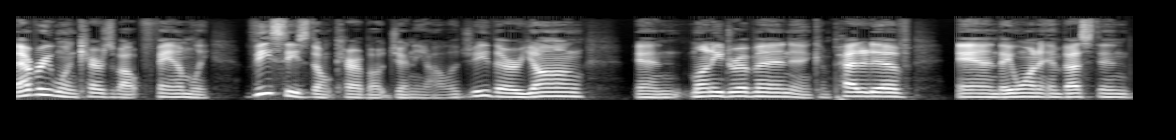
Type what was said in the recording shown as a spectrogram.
everyone cares about family. VCs don't care about genealogy. They're young and money driven and competitive and they want to invest in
